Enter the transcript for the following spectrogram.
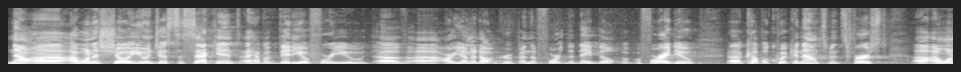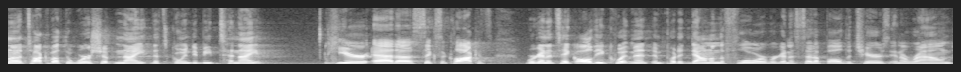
Now, uh, I want to show you in just a second. I have a video for you of uh, our young adult group and the fort that they built. But before I do, a couple quick announcements. First, uh, I want to talk about the worship night that's going to be tonight here at uh, 6 o'clock. It's, we're going to take all the equipment and put it down on the floor. We're going to set up all the chairs in a round.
